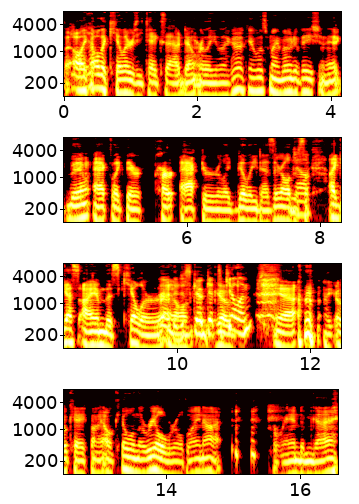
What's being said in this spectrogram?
but like up." all the killers he takes out don't really like. Okay, what's my motivation? They, they don't act like they're part actor like Billy does. They're all just No. like, I guess I am this killer. Yeah, and they I'll just go get to killing. Yeah, like okay, fine, I'll kill in the real world. Why not? Random guy.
